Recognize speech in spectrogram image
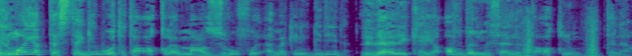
المية بتستجيب وتتأقلم مع الظروف والأماكن الجديدة. لذلك هي أفضل مثال للتأقلم والتناغم.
